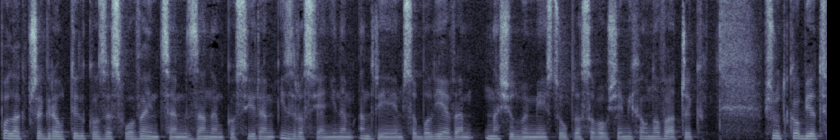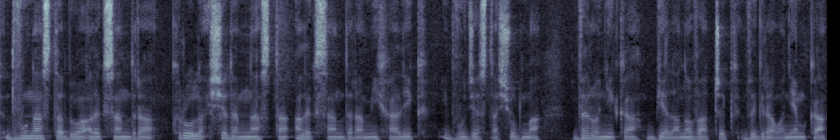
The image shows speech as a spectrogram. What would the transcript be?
Polak przegrał tylko ze Słoweńcem Zanem Kosirem i z Rosjaninem Andriejem Soboliewem. Na siódmym miejscu uplasował się Michał Nowaczyk. Wśród kobiet dwunasta była Aleksandra Król, siedemnasta Aleksandra Michalik i dwudziesta siódma Weronika Biela-Nowaczyk. Wygrała Niemka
